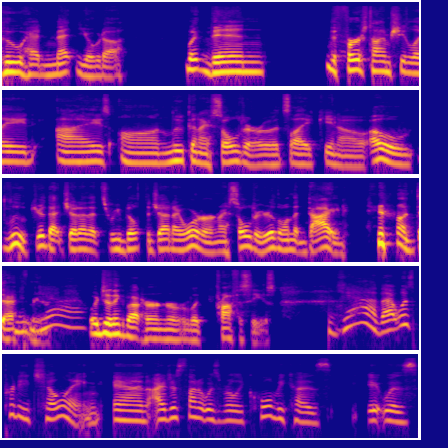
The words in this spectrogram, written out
who had met Yoda, but then the first time she laid eyes on Luke and Isolder, it's like, you know, oh, Luke, you're that Jedi that's rebuilt the Jedi Order, and Isolder. you're the one that died here on mm, Dathomir. Yeah. What did you think about her and her like prophecies? Yeah, that was pretty chilling. And I just thought it was really cool because it was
